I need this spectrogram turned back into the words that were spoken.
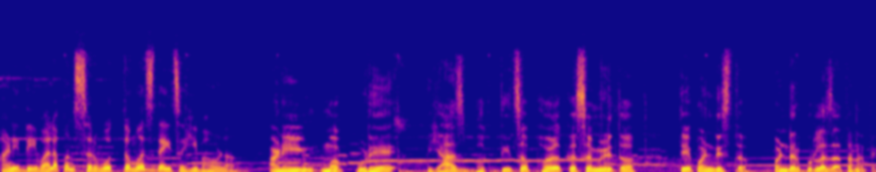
आणि देवाला पण सर्वोत्तमच द्यायचं ही भावना. आणि मग पुढे ह्याच भक्तीचं फळ कसं मिळतं ते पण दिसतं पंढरपूरला जाताना ते.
